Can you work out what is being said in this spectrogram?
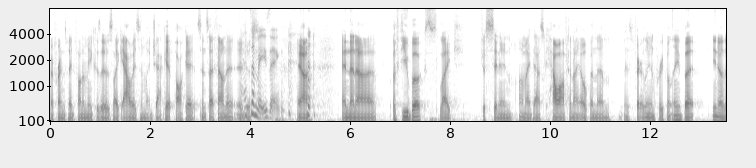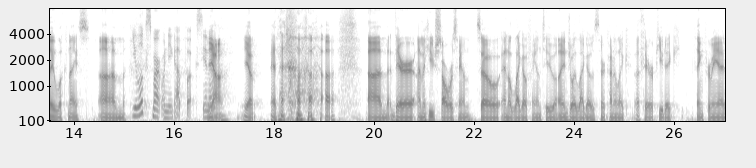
My friends made fun of me because it was like always in my jacket pocket since I found it. and it That's just- amazing. yeah. and then uh, a few books like just sitting on my desk. How often I open them is fairly infrequently, but you know they look nice. Um, You look smart when you got books, you know? Yeah. Yep. And then um, there, I'm a huge Star Wars fan, so and a Lego fan too. I enjoy Legos. They're kind of like a therapeutic thing for me. I,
